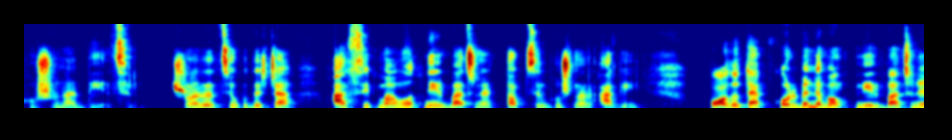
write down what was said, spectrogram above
ঘোষণা দিয়েছেন। শোনা যাচ্ছে, উপদেষ্টা আসিফ মাহমুদ নির্বাচনের তফসিল ঘোষণার আগে পদত্যাগ করবেন এবং নির্বাচনে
